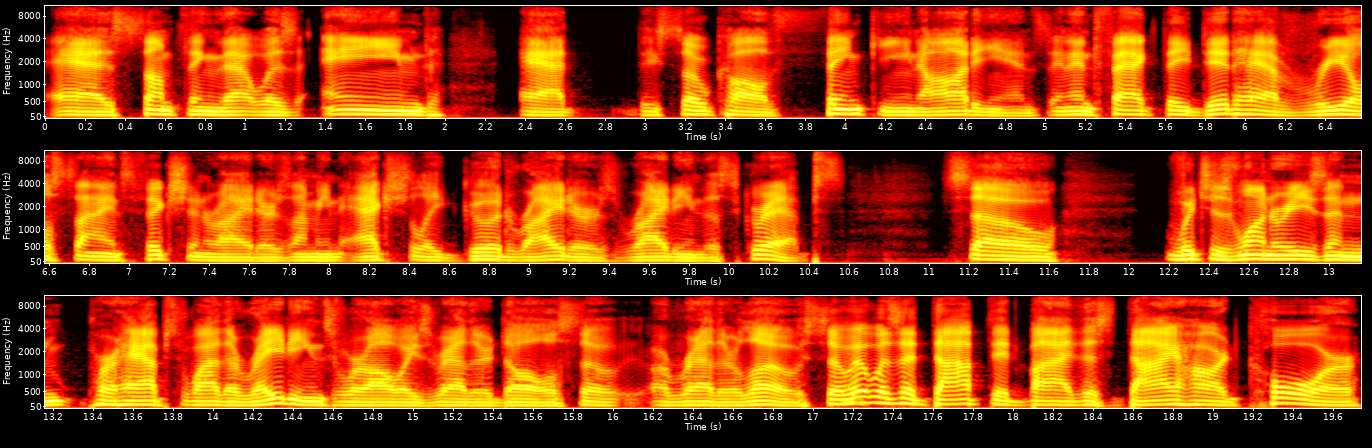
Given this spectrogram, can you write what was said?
as something that was aimed at the so-called thinking audience. And in fact, they did have real science fiction writers, I mean actually good writers writing the scripts. So which is one reason perhaps why the ratings were always rather dull, so or rather low. So it was adopted by this diehard core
